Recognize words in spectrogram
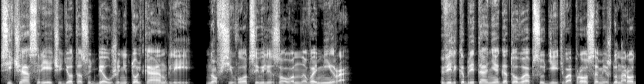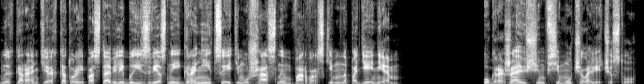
Сейчас речь идет о судьбе уже не только Англии, но всего цивилизованного мира. Великобритания готова обсудить вопрос о международных гарантиях, которые поставили бы известные границы этим ужасным варварским нападениям, угрожающим всему человечеству.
